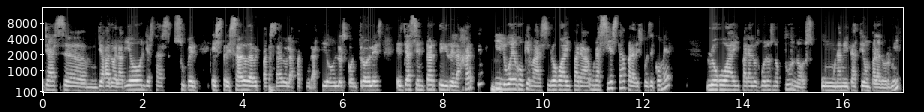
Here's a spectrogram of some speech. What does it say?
ya has em, llegado al avión, ya estás súper estresado de haber pasado la facturación, los controles, es ya sentarte y relajarte. Y luego, ¿qué más? Luego hay para una siesta, para después de comer. Luego hay para los vuelos nocturnos una meditación para dormir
